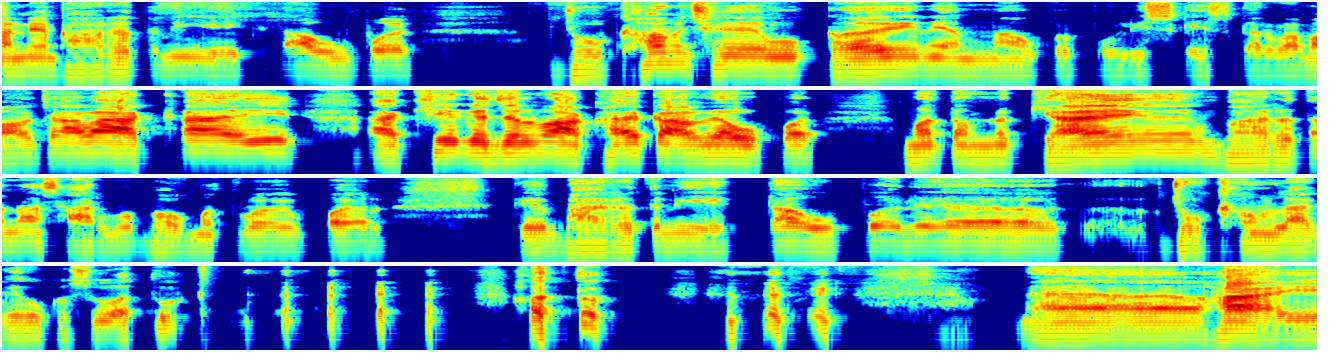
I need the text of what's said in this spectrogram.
અને ભારતની એકતા ઉપર જોખમ છે એવું કહીને એમના ઉપર પોલીસ કેસ કરવામાં આવે છે. આવા આખા એ આખી ગઝલમાં આખા કાવ્ય ઉપર માં તમને ક્યાંય ભારતના સાર્વભૌમત્વ ઉપર કે ભારતની એકતા ઉપર જોખમ લાગે એવું કશું હતું? હતું? હા, એ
